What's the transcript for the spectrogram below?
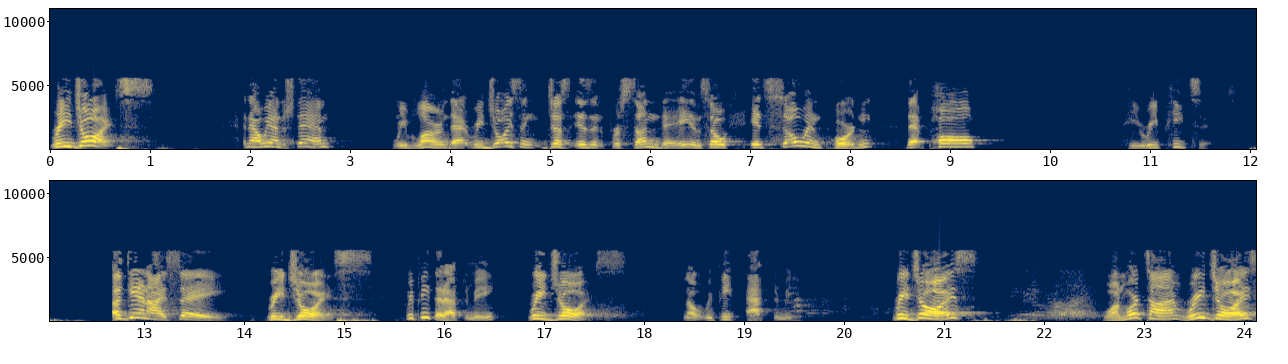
Rejoice. And now we understand, we've learned that rejoicing just isn't for Sunday, and so it's so important that Paul, he repeats it. Again I say, rejoice. Repeat that after me. Rejoice. No, repeat after me. Rejoice. One more time. Rejoice.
